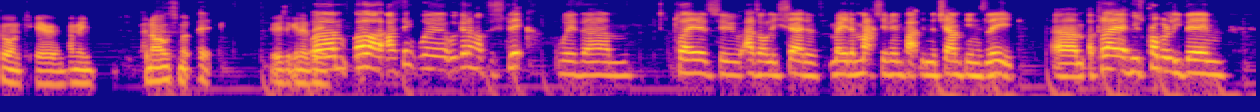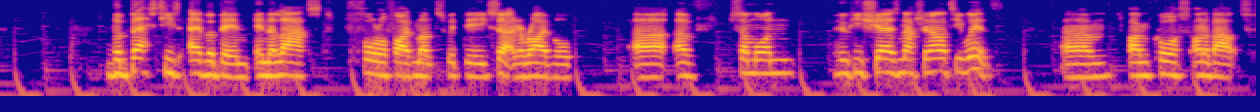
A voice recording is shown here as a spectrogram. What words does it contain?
Go on, Kieran. I mean, penultimate pick. Who's it going to be? Um, well, I, think we're, we're going to have to stick with um, players who, as Ollie said, have made a massive impact in the Champions League. Um, a player who's probably been the best he's ever been in the last four or five months with the certain arrival uh, of someone who he shares nationality with. Um, I'm, of course, on about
